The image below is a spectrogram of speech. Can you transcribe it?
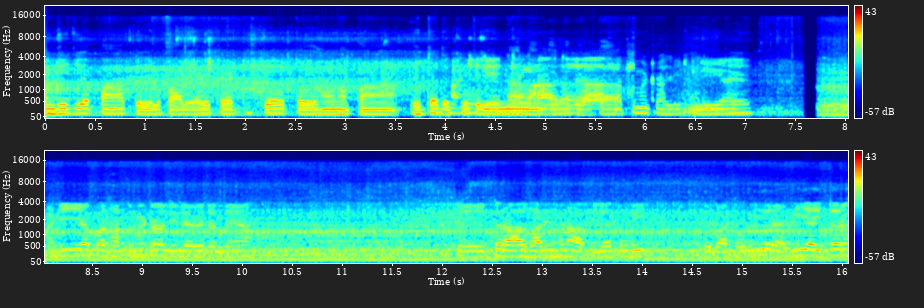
ਹਾਂਜੀ ਜੀ ਆਪਾਂ ਤੇਲ ਪਾ ਲਿਆ ਇਹ ਟਰੈਕਟਰ 'ਚ ਤੇ ਹੁਣ ਆਪਾਂ ਇੱਧਰ ਦੇਖੋ ਤੁਸੀਂ ਇੰਨਾ ਲੰਬਾ ਲੱਗਾ ਸੱਤਵੀਂ ਟਰਾਲੀ ਚੱਲੀ ਆ ਇਹ। ਹਾਂਜੀ ਆਪਾਂ ਸੱਤਵੀਂ ਟਰਾਲੀ ਲੈ ਕੇ ਚੱਲੇ ਆ। ਤੇ ਇੱਧਰ ਆ ਸਾਰੀ ਬਣਾਤੀ ਆ ਥੋੜੀ ਤੇ ਬਸ ਥੋੜੀ ਜਿਹੀ ਰਹਿ ਗਈ ਆ ਇੱਧਰ।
